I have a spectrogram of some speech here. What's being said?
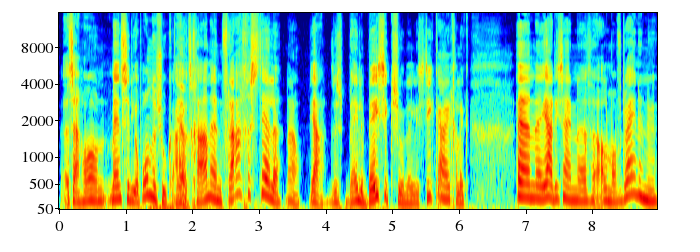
Het zijn gewoon mensen die op onderzoek Ja. uitgaan en vragen stellen. Nou ja, dus hele basic journalistiek eigenlijk. En eh, ja, die zijn eh, allemaal verdwenen nu.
